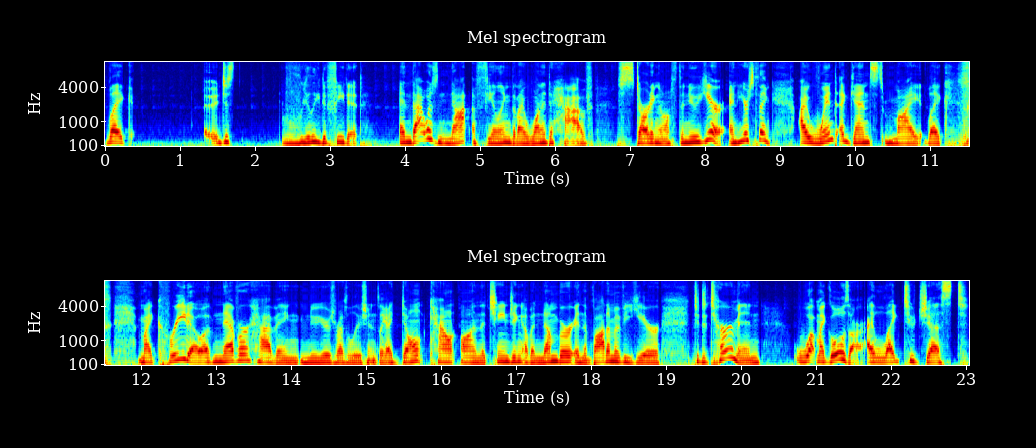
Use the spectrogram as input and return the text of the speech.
like uh, just really defeated. And that was not a feeling that I wanted to have starting off the new year. And here's the thing. I went against my like my credo of never having New Year's resolutions. Like I don't count on the changing of a number in the bottom of a year to determine what my goals are. I like to just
